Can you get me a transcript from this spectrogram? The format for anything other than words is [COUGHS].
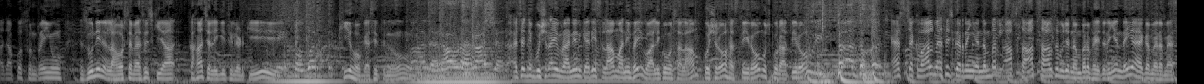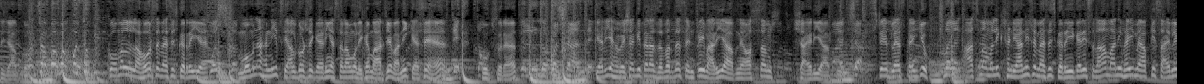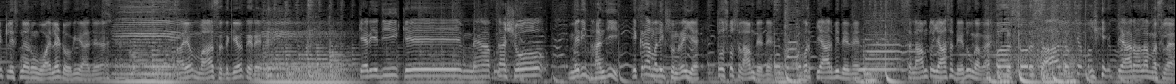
आज आपको सुन रही हूँ। जूनी ने लाहौर से मैसेज किया, कहाँ चली गई थी लड़की? की हो गया सी तेनू अच्छा जी, बुशरा इमरानी कह रही, सलाम मानी भाई, वालेकुम सलाम, खुश रहो, हस्ती रहो, मुस्कुराती रहो। एस चकवाल मैसेज कर रही है, नंबर आप सात साल से मुझे नंबर भेज रही है, नहीं आएगा मेरा मैसेज आपको। कोमल लाहौर से मैसेज कर रही है, मोमना हनीफ सियालकोट से कह रही है वालेकुम आरजे वानी कैसे हैं? खूबसूरत। कह रही है, हमेशा की तरह ज़बरदस्त एंट्री मारी है आपने औसम शायरी आपकी। Stay blessed thank you Asma Malik Thandiani से मैसेज कर रही है, कह रही, सलाम मानी भाई, मैं आपकी साइलेंट लिसनर हूँ वॉयलेंट होगी आज। आयो माँ, सदके हो तेरे। कह रही है जी कि मैं आपका शो, मेरी भांजी इकरा मलिक सुन रही है तो उसको सलाम दे दें और प्यार भी दे दें। सलाम तो यहाँ से दे दूँगा मैं। ये प्यार वाला मसला है।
